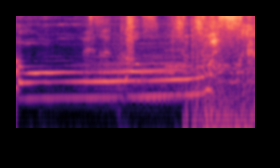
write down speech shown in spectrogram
What's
